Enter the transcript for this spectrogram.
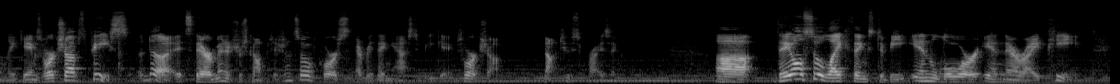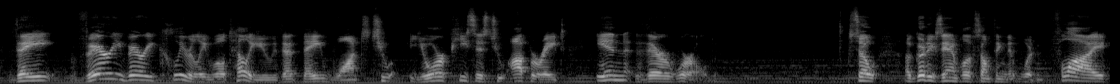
only Games Workshop's piece. Duh, it's their miniatures competition, so of course everything has to be Games Workshop. Not too surprising. Uh, they also like things to be in lore in their IP. They very, very clearly will tell you that they want to your pieces to operate in their world. So a good example of something that wouldn't fly,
